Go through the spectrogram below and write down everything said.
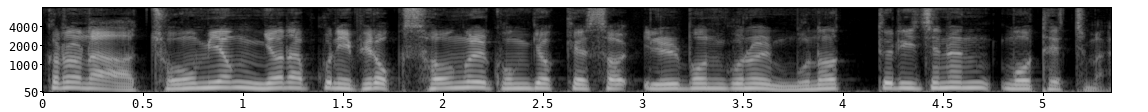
그러나 조명연합군이 비록 성을 공격해서 일본군을 무너뜨리지는 못했지만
